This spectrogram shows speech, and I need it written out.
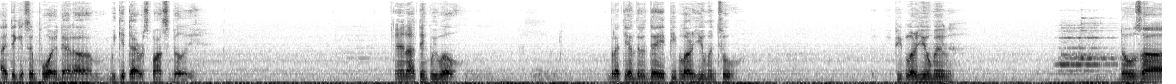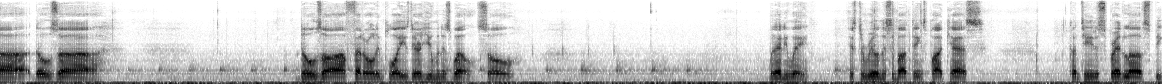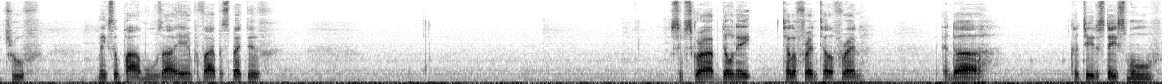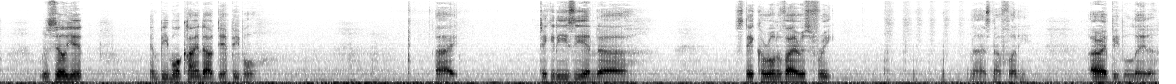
I think it's important that um, we get that responsibility. And I think we will. But at the end of the day, people are human too. People are human. Those uh those uh those uh federal employees, they're human as well. So But anyway, it's the Realness About Things podcast. Continue to spread love, speak truth, make some power moves out here, and provide perspective. Subscribe, donate, tell a friend, tell a friend, and uh, continue to stay smooth, resilient, and be more kind out there, people. All right take it easy and uh, stay coronavirus free. nah, it's not funny. All right, people, later.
